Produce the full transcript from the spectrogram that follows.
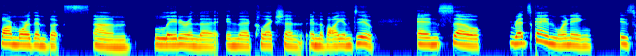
far more than books um, later in the in the collection in the volume do. And so Red Sky in Morning is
